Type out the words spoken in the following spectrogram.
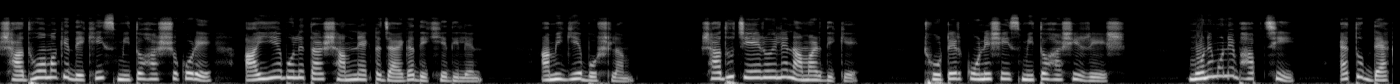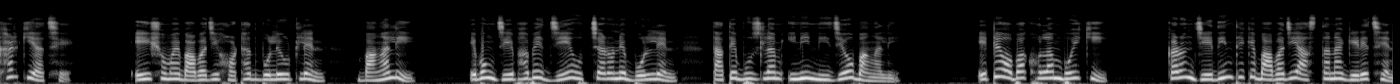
সাধু আমাকে দেখেই স্মিতহাস্য করে আইয়ে বলে তার সামনে একটা জায়গা দেখিয়ে দিলেন। আমি গিয়ে বসলাম। সাধু চেয়ে রইলেন আমার দিকে। ঠোঁটের কোণে সেই স্মিত হাসির রেশ। মনে মনে ভাবছি এত দেখার কি আছে? এই সময় বাবাজি হঠাৎ বলে উঠলেন, বাঙালি? এবং যেভাবে যে উচ্চারণে বললেন, তাতে বুঝলাম ইনি নিজেও বাঙালি। এতে অবাক হলাম বই কি? কারণ যেদিন থেকে বাবাজি আস্তানা গেড়েছেন,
